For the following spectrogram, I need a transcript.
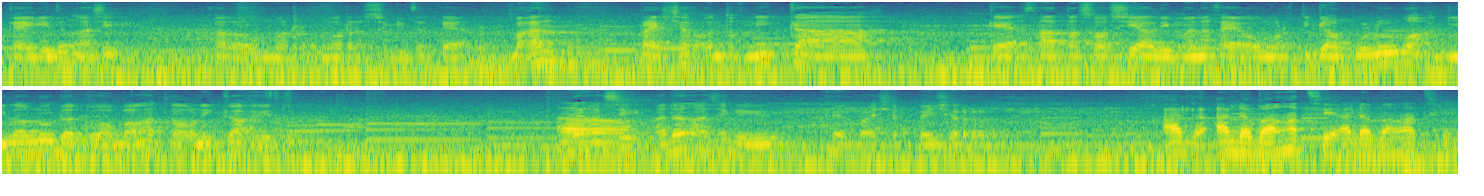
Kayak gitu nggak sih? Kalau umur umur segitu kayak bahkan pressure untuk nikah kayak strata sosial di mana kayak umur 30 wah gila lu udah tua banget kalau nikah gitu. Ada nggak Eh, sih ada nggak sih kayak gitu? Kayak pressure pressure. Ada ada banget sih ada banget sih.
